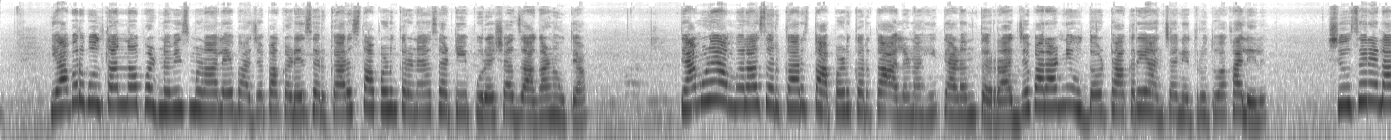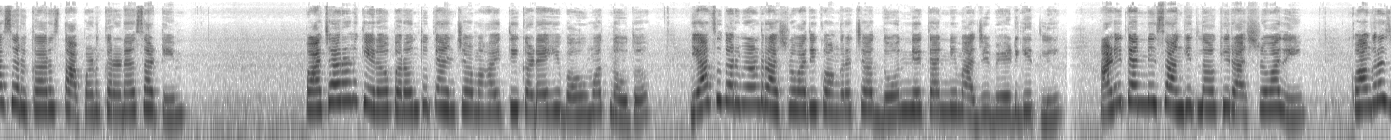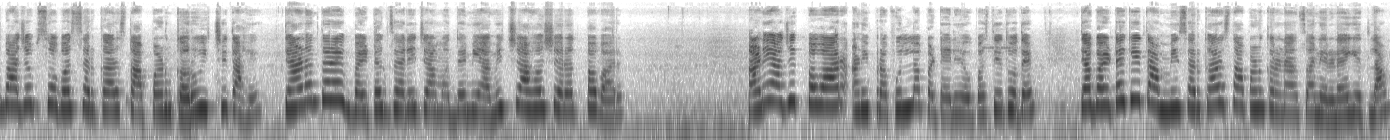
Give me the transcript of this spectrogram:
यावर बोलताना फडणवीस म्हणाले भाजपाकडे सरकार स्थापन करण्यासाठी पुरेशा जागा नव्हत्या. त्यामुळे आम्हाला सरकार स्थापन करता आलं नाही. त्यानंतर राज्यपालांनी उद्धव ठाकरे यांच्या नेतृत्वाखालील शिवसेनेला सरकार स्थापन करण्यासाठी पाचारण केलं परंतु त्यांच्या माहितीकडेही बहुमत नव्हतं. याच दरम्यान राष्ट्रवादी काँग्रेसच्या दोन नेत्यांनी माझी भेट घेतली आणि त्यांनी सांगितलं की राष्ट्रवादी काँग्रेस भाजपसोबत सरकार स्थापन करू इच्छित आहे. त्यानंतर एक बैठक झाली ज्यामध्ये मी अमित शाह शरद पवार आणि अजित पवार आणि प्रफुल्ल पटेल हे उपस्थित होते. त्या बैठकीत आम्ही सरकार स्थापन करण्याचा निर्णय घेतला.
